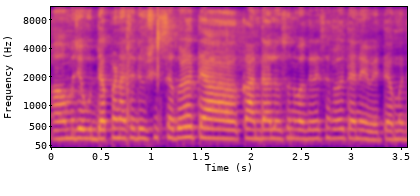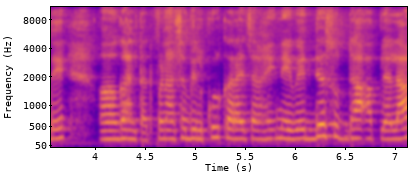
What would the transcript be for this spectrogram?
म्हणजे उद्यापनाच्या दिवशी सगळं त्या कांदा लसूण वगैरे सगळं त्या नैवेद्यामध्ये घालतात. पण असं बिलकुल करायचं आहे. नैवेद्यसुद्धा आपल्याला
